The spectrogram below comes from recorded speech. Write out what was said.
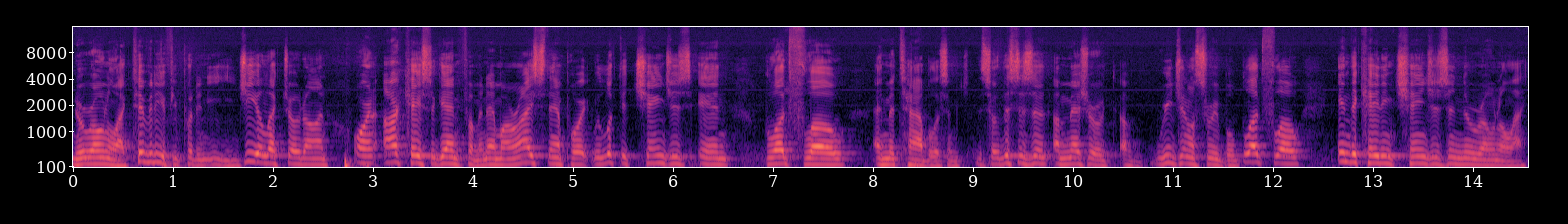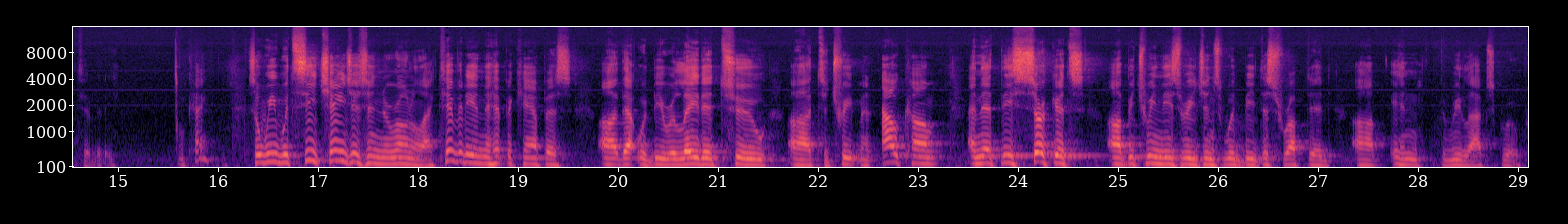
neuronal activity if you put an EEG electrode on, or in our case, again, from an MRI standpoint, we looked at changes in blood flow and metabolism. So this is a, a measure of, of, regional cerebral blood flow indicating changes in neuronal activity. Okay? So we would see changes in neuronal activity in the hippocampus uh, that would be related to, uh, to treatment outcome, and that these circuits uh, between these regions would be disrupted uh, in the relapse group.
